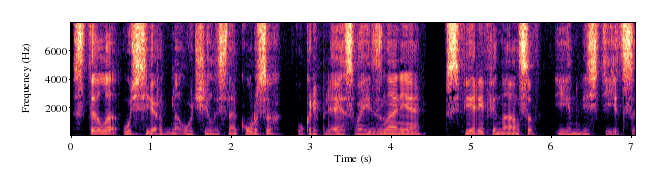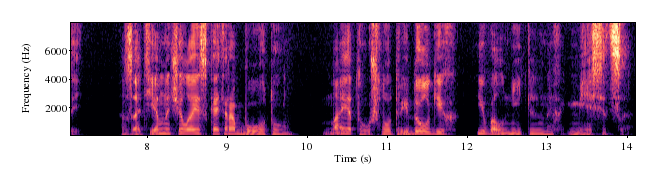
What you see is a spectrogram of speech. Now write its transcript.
Стелла усердно училась на курсах, укрепляя свои знания в сфере финансов и инвестиций. Затем начала искать работу. На это ушло три долгих и волнительных месяца.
